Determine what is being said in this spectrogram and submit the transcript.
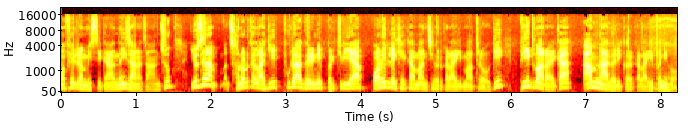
म फेरि रमेशजी कहाँ नै जान चाहन्छु। योजना छनौटका लागि पुरा गरिने प्रक्रिया पढे लेखेका मान्छेहरूका लागि मात्र हो कि पिदमा रहेका आम नागरिकहरूका लागि पनि हो।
